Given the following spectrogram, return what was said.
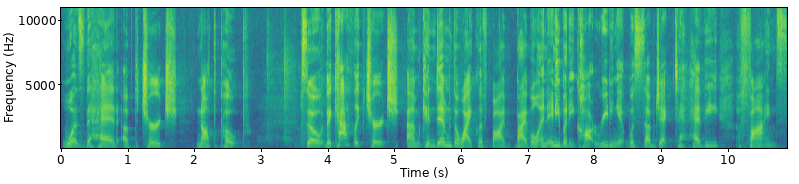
was the head of the church, not the Pope. So the Catholic Church um, condemned the Wycliffe Bible, and anybody caught reading it was subject to heavy fines.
